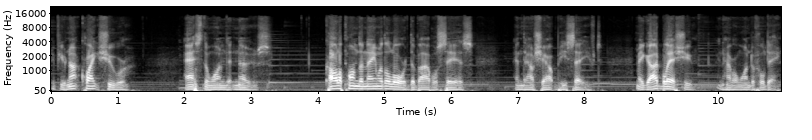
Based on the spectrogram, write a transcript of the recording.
If you're not quite sure, ask the one that knows. Call upon the name of the Lord, the Bible says, and thou shalt be saved. May God bless you and have a wonderful day.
